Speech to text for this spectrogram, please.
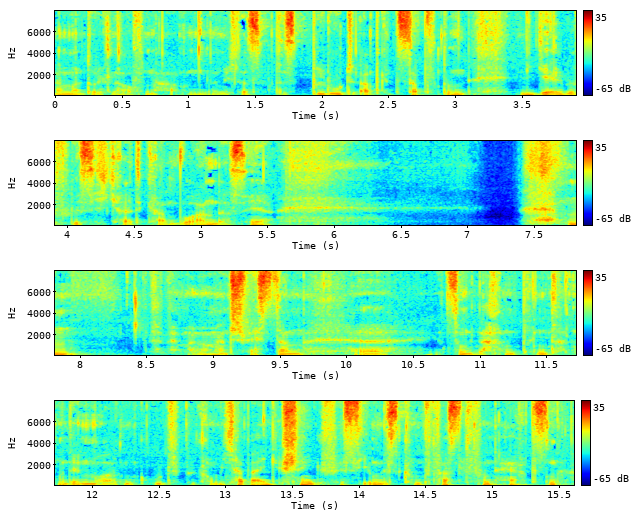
einmal durchlaufen haben, nämlich das, das Blut abgezapft und die gelbe Flüssigkeit kam woanders her. Hm. Wenn man meine Schwestern äh, zum Lachen bringt, hat man den Morgen gut bekommen. Ich habe ein Geschenk für Sie und es kommt fast von Herzen.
